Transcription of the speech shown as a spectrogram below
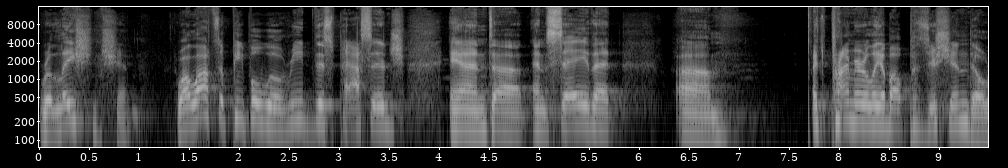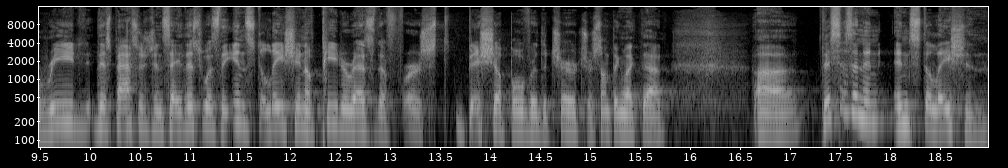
relationship. While lots of people will read this passage and, uh, and say that um, it's primarily about position, they'll read this passage and say this was the installation of Peter as the first bishop over the church or something like that. Uh, this isn't an installation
